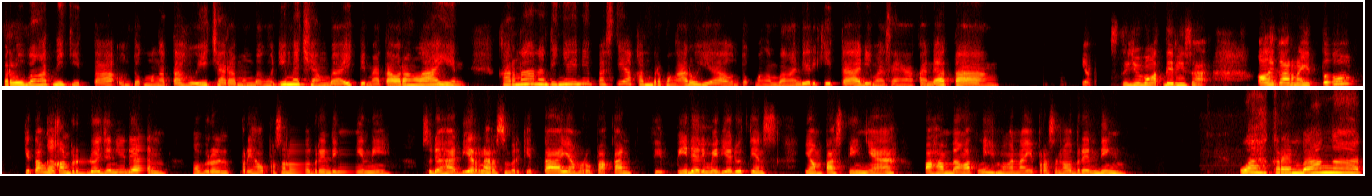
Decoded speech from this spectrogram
perlu banget nih kita untuk mengetahui cara membangun image yang baik di mata orang lain. Karena nantinya ini pasti akan berpengaruh ya untuk mengembangkan diri kita di masa yang akan datang. Ya, setuju banget Denisa. Oleh karena itu, kita nggak akan berdua aja nih Dan, ngobrolin perihal personal branding ini. Sudah hadir narasumber kita yang merupakan VP dari Media Dutins, yang pastinya paham banget nih mengenai personal branding. Wah, keren banget.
